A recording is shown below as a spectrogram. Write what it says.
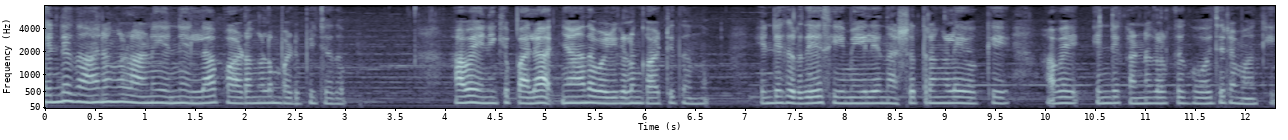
എന്റെ ഗാനങ്ങളാണ് എന്നെ എല്ലാ പാഠങ്ങളും പഠിപ്പിച്ചതും. അവ എനിക്ക് പല അജ്ഞാത വഴികളും കാട്ടിത്തന്നു. എന്റെ ഹൃദയസീമയിലെ നക്ഷത്രങ്ങളെയൊക്കെ അവ എന്റെ കണ്ണുകൾക്ക് ഗോചരമാക്കി.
